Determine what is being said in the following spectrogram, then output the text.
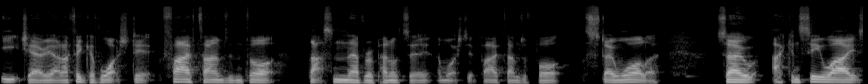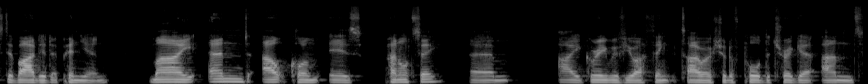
each area. And I think I've watched it five times and thought that's never a penalty, and watched it five times and thought Stonewaller. So I can see why it's divided opinion. My end outcome is penalty. Um, I agree with you. I think Taiwo should have pulled the trigger and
